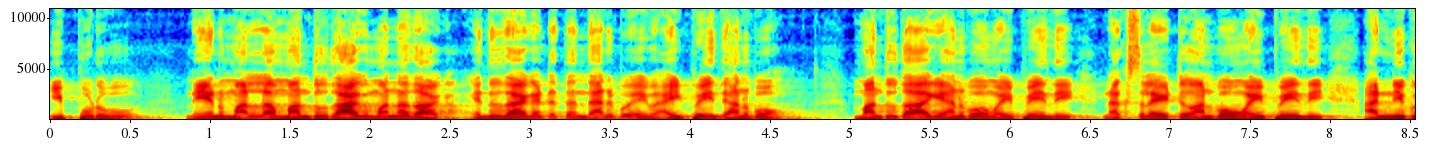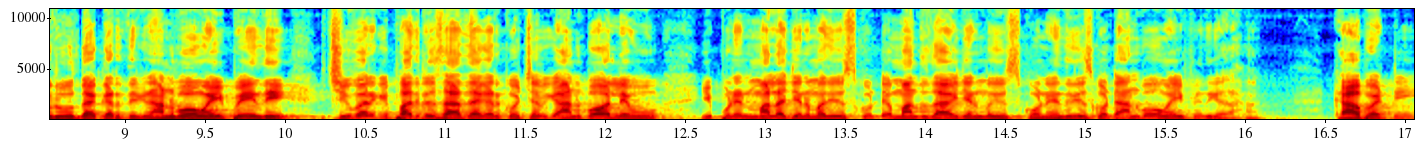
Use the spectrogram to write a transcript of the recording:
ఇప్పుడు నేను మళ్ళా మందు దాగమన్నా దాగా ఎందుకు దాగంటే దాని అనుభవం అయిపోయింది అనుభవం. మందు దాగే అనుభవం అయిపోయింది నక్సలైట్ అనుభవం అయిపోయింది అన్ని గురువుల దగ్గర తిరిగిన అనుభవం అయిపోయింది. చివరికి పత్రిసారి దగ్గరికి వచ్చాక అనుభవాలు లేవు. ఇప్పుడు నేను మళ్ళీ జన్మ తీసుకుంటే మందు దాగి జన్మ తీసుకోండి ఎందుకు తీసుకుంటే అనుభవం అయిపోయింది కదా. కాబట్టి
